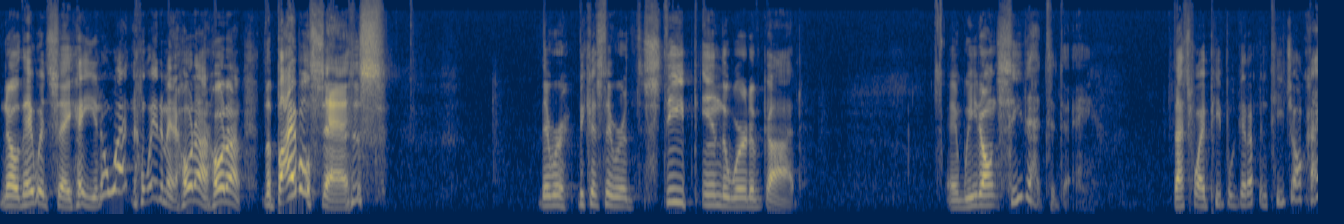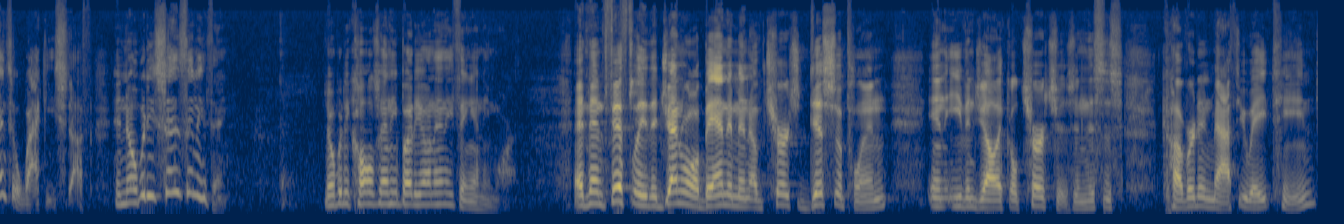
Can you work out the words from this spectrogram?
No, they would say, hey, you know what? No, wait a minute, hold on, hold on. The Bible says they were, because they were steeped in the Word of God. And we don't see that today. That's why people get up and teach all kinds of wacky stuff and nobody says anything. Nobody calls anybody on anything anymore. And then, fifthly, the general abandonment of church discipline in evangelical churches. And this is covered in Matthew 18.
